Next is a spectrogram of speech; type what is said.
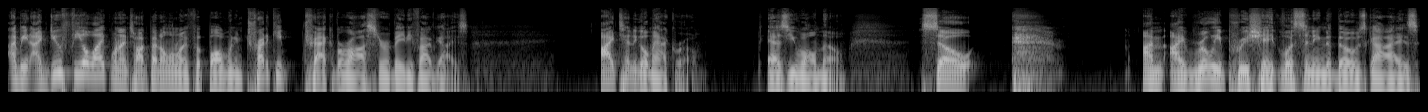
I mean, I do feel like when I talk about Illinois football, when you try to keep track of a roster of 85 guys, I tend to go macro, as you all know. So I'm, I really appreciate listening to those guys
